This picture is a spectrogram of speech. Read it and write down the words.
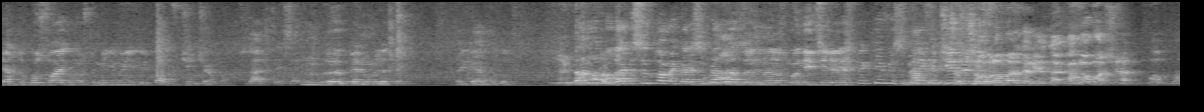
Iar tu poți să o ai, nu știu, minimum de 4-5 ani. Da, trebuie să ai. N- Pe numele tău. Adică ai avut o Dar mă rog, dacă sunt oameni care se gradează în uh, condițiile respective, să Nu avem beneficieze nicio și Domnul Mărgălin, dacă am luat mașina mă, mă,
